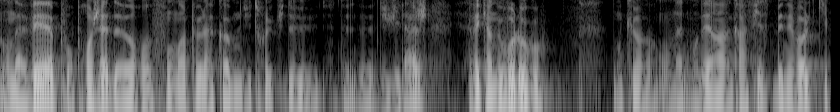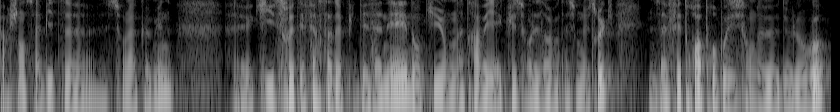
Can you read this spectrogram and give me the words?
on avait pour projet de refondre un peu la com du truc, du, de- de- du village, avec un nouveau logo. Donc euh, on a demandé à un graphiste bénévole qui par chance habite euh, sur la commune, qui souhaitait faire ça depuis des années. Donc on a travaillé avec lui sur les orientations du truc. Il nous a fait trois propositions de, de logo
